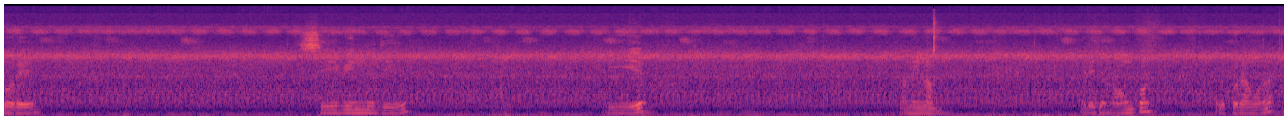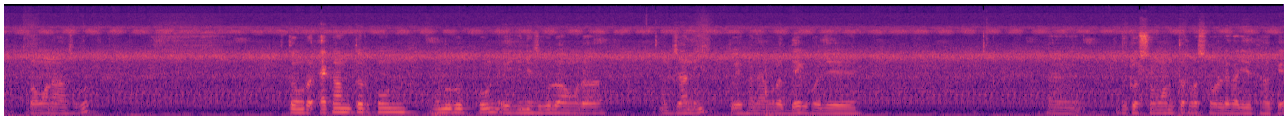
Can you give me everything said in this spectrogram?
করে সি বিন্দু দিয়ে ইএফ নিলাম। এটা যেমন অঙ্কন এরপরে আমরা প্রমাণে আসব। তো আমরা একান্তর কোণ, অনুরূপ কোণ, এই জিনিসগুলো আমরা জানি। তো এখানে আমরা দেখব যে দুটো সমান্তরাল সরলরেখা যদি থাকে,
